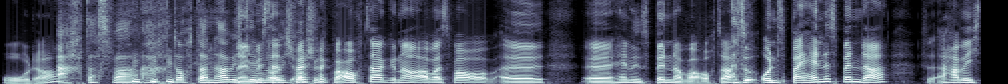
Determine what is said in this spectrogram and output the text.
Oder? Ach, das war. Ach doch, dann habe ich Nein, den, Mr. Trashback war auch da, genau, aber es war auch, äh, äh, Hennes Bender war auch da. Also- und bei Hennes Bender habe ich,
